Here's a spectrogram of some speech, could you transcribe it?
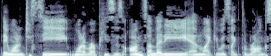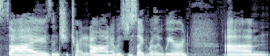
they wanted to see one of our pieces on somebody and like it was like the wrong size and she tried it on. It was just like really weird. Um,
